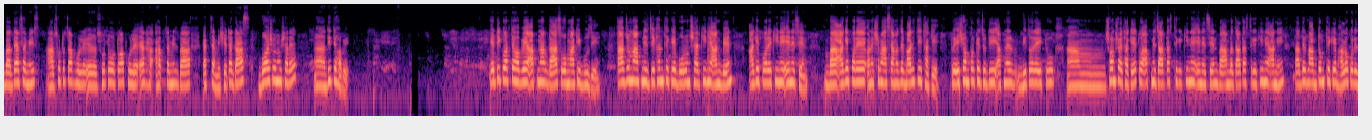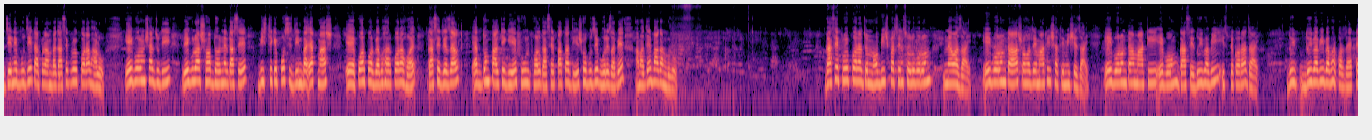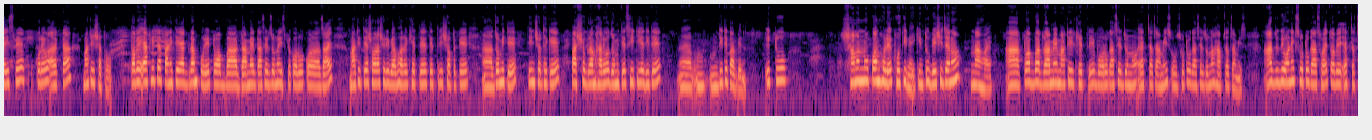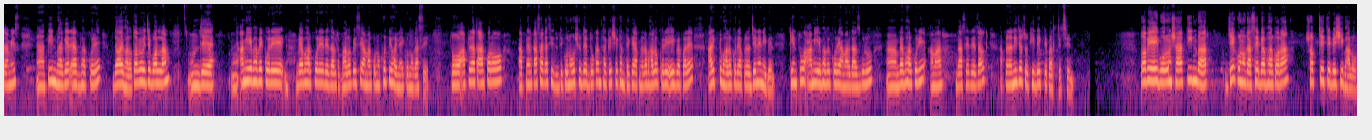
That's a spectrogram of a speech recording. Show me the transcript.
বা দেড় চামিচ, আর ছোটো চাপ হলে, ছোটো টপ হলে এক হাফ চামিচ বা এক চামিচ। সেটা গাছ বয়স অনুসারে দিতে হবে। এটি করতে হবে আপনার গাছ ও মাটি বুঝে। তার জন্য আপনি যেখান থেকে বোরন সার কিনে আনবেন, আগে পরে কিনে এনেছেন। বা আগে পরে অনেক সময় আছে আমাদের বাড়িতেই থাকে। তো এই সম্পর্কে যদি আপনার ভিতরে একটু সংশয় থাকে তো আপনি যার কাছ থেকে কিনে এনেছেন বা আমরা যার কাছ থেকে কিনে আনি তাদের মাধ্যম থেকে ভালো করে জেনে বুঝে তারপর আমরা গাছে প্রয়োগ করা ভালো। এই বোরন সার যদি রেগুলার সব ধরনের গাছে বিশ থেকে পঁচিশ দিন বা এক মাস এ, পর পর ব্যবহার করা হয় গাছের রেজাল্ট একদম পাল্টে গিয়ে ফুল ফল গাছের পাতা দিয়ে সবুজে ভরে যাবে আমাদের বাগানগুলো। গাছে প্রয়োগ করার জন্য বিশ পার্সেন্ট সলু বোরন নেওয়া যায়। এই বোরনটা সহজে মাটির সাথে মিশে যায়। এই বোরনটা মাটি এবং গাছে দুইভাবেই স্প্রে করা যায়। দুই দুইভাবেই ব্যবহার করা যায়। একটা স্প্রে করেও আরেকটা মাটির সাথেও। তবে এক লিটার পানিতে এক গ্রাম করে টব বা ড্রামের গাছের জন্য স্প্রে করা যায়। মাটিতে সরাসরি ব্যবহারের ক্ষেত্রে তেত্রিশ শতকে জমিতে তিনশো থেকে পাঁচশো গ্রাম হারেও জমিতে ছিটিয়ে দিতে দিতে পারবেন। একটু সামান্য কম হলে ক্ষতি নেই, কিন্তু বেশি যেন না হয়। আর টব বা ড্রামে মাটির ক্ষেত্রে বড় গাছের জন্য এক চা চামিচ ও ছোট গাছের জন্য হাফ চা চামিচ। আর যদি অনেক ছোট গাছ হয়, তবে এক চা চামিচ তিন ভাগের এক ভাগ করে দেওয়াই ভালো। তবে ওই যে বললাম যে আমি এভাবে করে ব্যবহার করে রেজাল্ট ভালো পেয়েছি, আমার কোনো ক্ষতি হয় নাই কোনো গাছে। তো আপনারা তারপরও আপনার কাছাকাছি যদি কোনো ওষুধের দোকান থাকে, সেখান থেকে আপনারা ভালো করে এই ব্যাপারে আরেকটু ভালো করে আপনারা জেনে নেবেন। কিন্তু আমি এভাবে করে আমার গাছগুলো ব্যবহার করি, আমার গাছের রেজাল্ট আপনারা নিজের চোখেই দেখতে পাচ্ছেন তবে এই বোরন সার তিনবার যে কোনো গাছে ব্যবহার করা সবচেয়ে বেশি ভালো।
